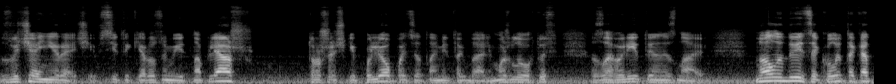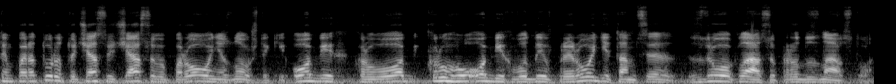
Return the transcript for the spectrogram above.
звичайні речі. Всі таке розуміють на пляж, трошечки польопаться там і так далі. Можливо, хтось загоріти, не знаю. Ну але дивіться, коли така температура, то час від часу випаровування знову ж таки обіг, кругообіг, кругообіг води в природі. Там це з другого класу природознавство.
